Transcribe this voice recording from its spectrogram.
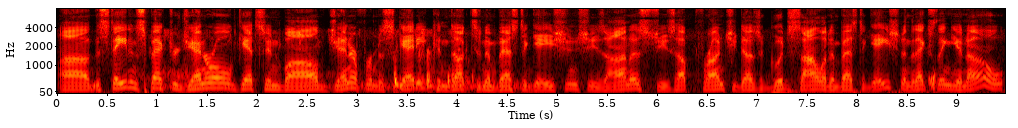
Uh, the state inspector general gets involved. Jennifer Moschetti conducts an investigation. She's honest, she's upfront, she does a good, solid investigation. And the next thing you know,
